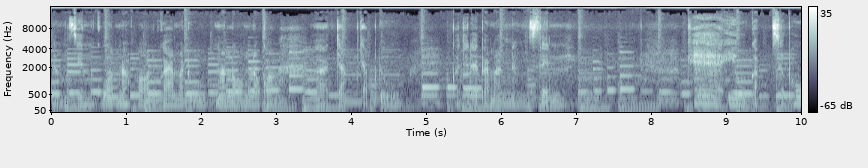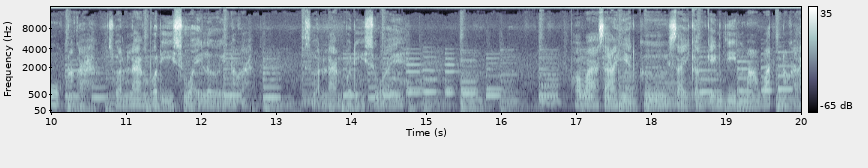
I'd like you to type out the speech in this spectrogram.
หนึ่งเซนควบเนาะพอลูกค้ามาดูมาลองเราก็จับจับดู ก็จะได้ประมาณหนึ่งเซนแค่เอวกับสะโพกนะคะ ส่วนล่างพอดีสวยเลยนะคะ ส่วนล่างพอดีสวย เพราะว่าสาเหตุคือใส่กางเกงยีนมาวัดเนาะคะ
